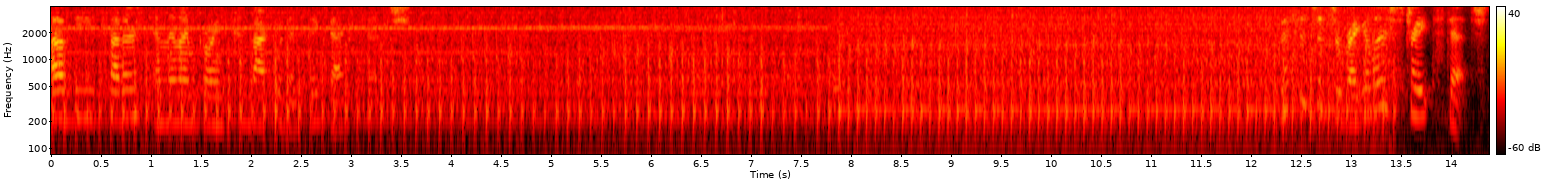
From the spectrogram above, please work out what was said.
of these feathers and then I'm going to come back with a zigzag stitch. So this is just a regular straight stitch.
